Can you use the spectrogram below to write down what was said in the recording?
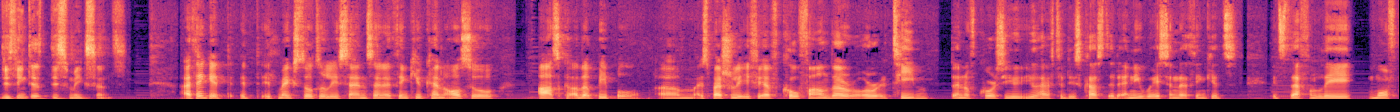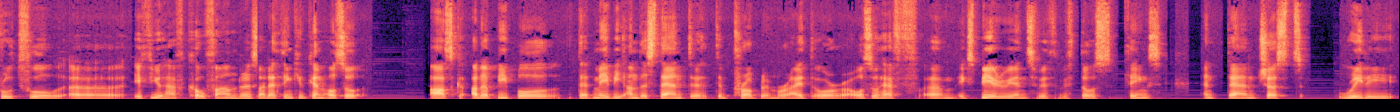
Do you think that this makes sense? I think it, it, it makes totally sense. And I think you can also ask other people, um, especially if you have co-founder or a team, then of course you, you have to discuss that anyways. And I think it's, it's definitely more fruitful uh, if you have co-founders, but I think you can also ask other people that maybe understand the, the problem, right? Or also have um, experience with, with those things and then just really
